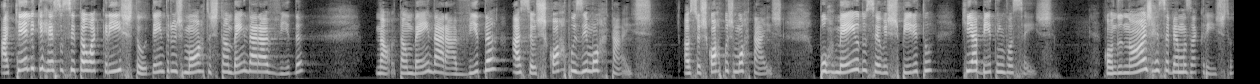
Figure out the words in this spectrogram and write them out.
aquele que ressuscitou a Cristo dentre os mortos também dará vida. Não, também dará vida a seus corpos imortais, aos seus corpos mortais, por meio do seu espírito que habita em vocês. Quando nós recebemos a Cristo,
